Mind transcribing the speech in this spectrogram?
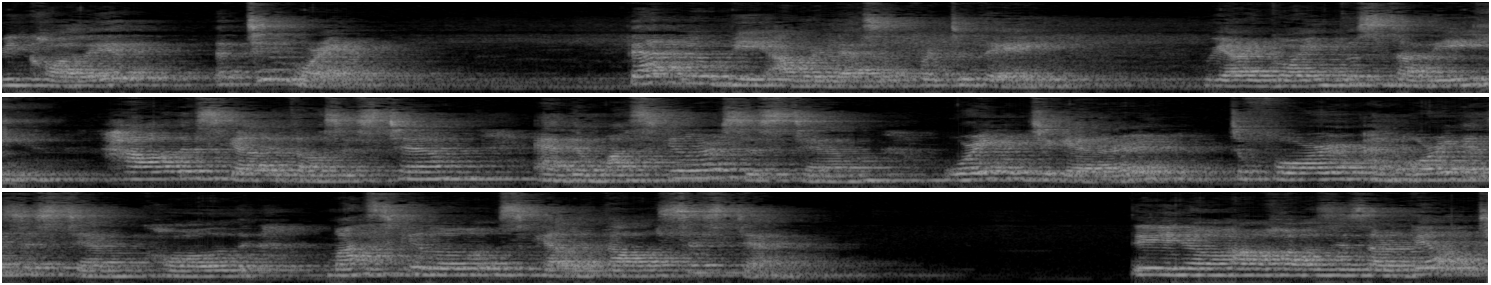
We call it a teamwork. That will be our lesson for today. We are going to study how the skeletal system and the muscular system work together to form an organ system called musculoskeletal system. Do you know how houses are built?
